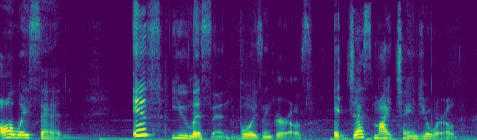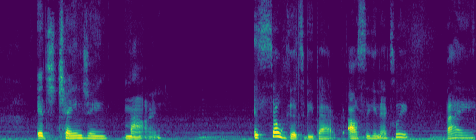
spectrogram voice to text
always said, if you listen, boys and girls, it just might change your world. It's changing mine. It's so good to be back. I'll see you next week. Bye.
